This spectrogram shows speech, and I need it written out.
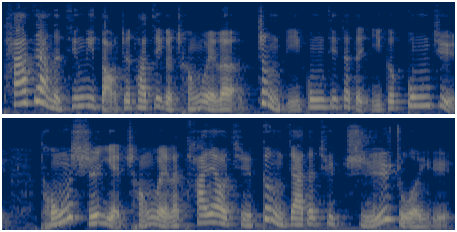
他这样的经历导致他这个成为了政敌攻击他的一个工具，同时也成为了他要去更加的去执着于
